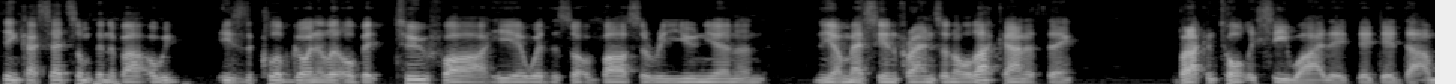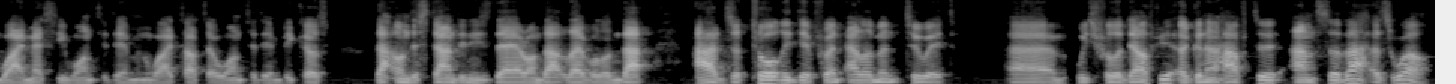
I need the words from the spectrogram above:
think I said something about are we is the club going a little bit too far here with the sort of Barca reunion and you know Messi and friends and all that kind of thing. But I can totally see why they, they did that and why Messi wanted him and why Tata wanted him because that understanding is there on that level and that adds a totally different element to it um, which Philadelphia are going to have to answer that as well.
